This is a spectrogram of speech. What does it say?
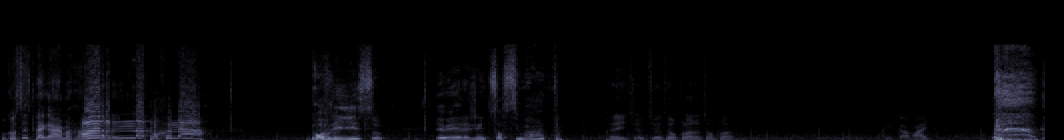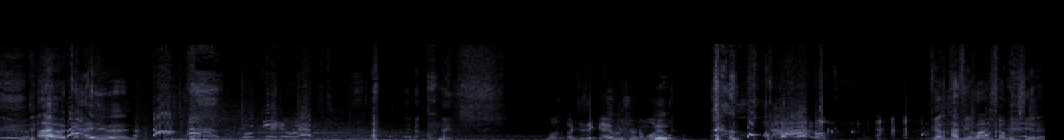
Por que vocês pegam a arma rápido! Olha isso. Eu e ele, a gente só se mata. Pera aí, eu, eu tenho um plano, eu tenho um plano. Vem cá, Mike. Ah, eu caí, velho. Nossa, pode dizer, caiu o Júnior não morreu. O cara tá vivo lá no chão, mentira.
